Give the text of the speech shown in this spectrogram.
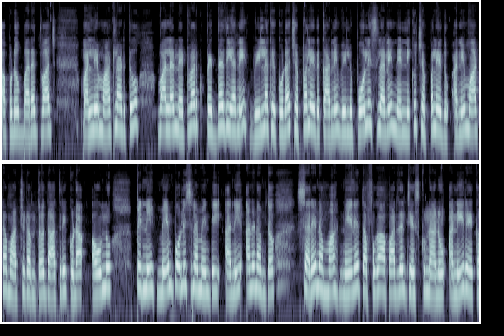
అప్పుడు భరద్వాజ్ మళ్ళీ మాట్లాడుతూ వాళ్ళ నెట్వర్క్ పెద్దది అని వీళ్ళకి కూడా చెప్పలేదు కానీ వీళ్ళు పోలీసులని నేను నీకు చెప్పలేదు అని మాట మార్చడంతో దాత్రి కూడా అవును పిన్ని మేం పోలీసులమేంటి? అని అనడంతో సరేనమ్మా నేనే తప్పుగా అపార్థం చేసుకున్నాను అని రేఖ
